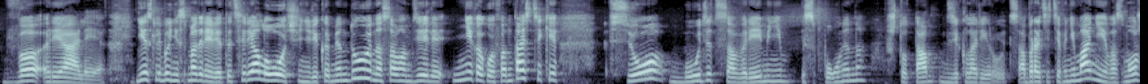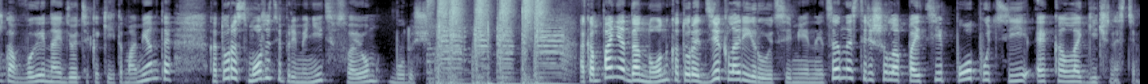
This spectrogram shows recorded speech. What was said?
в реалии. Если вы не смотрели этот сериал, очень рекомендую. На самом деле никакой фантастики. Все будет со временем исполнено, что там декларируется. Обратите внимание, и, возможно, вы найдете какие-то моменты, которые сможете применить в своем будущем. А компания Danone, которая декларирует семейные ценности, решила пойти по пути экологичности.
